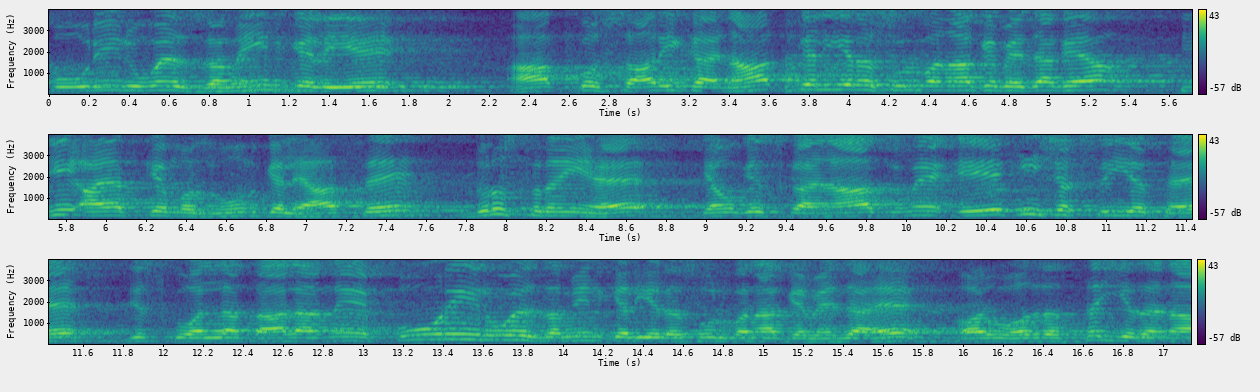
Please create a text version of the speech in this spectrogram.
पूरी रुए ज़मीन के लिए, आपको सारी कायनात के लिए रसूल बना के भेजा गया, ये आयत के मजमून के लिहाज से दुरुस्त नहीं है, क्योंकि इस कायनात में एक ही शख्सियत है, जिसको अल्लाह ताला ने पूरी रुए ज़मीन के लिए रसूल बना के भेजा है, और वो हज़रत सैदना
